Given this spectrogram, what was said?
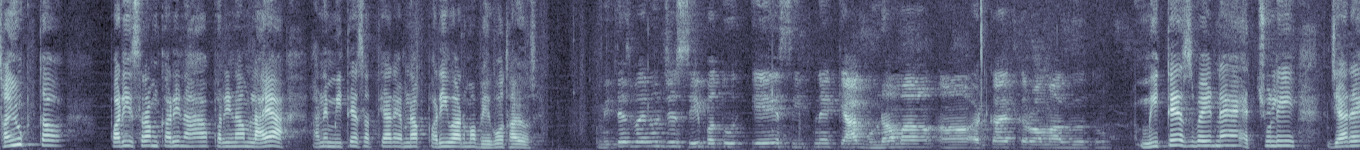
સંયુક્ત પરિશ્રમ કરીને આ પરિણામ લાયા અને મિતેશ અત્યારે એમના પરિવારમાં ભેગો થયો છે. મિતેશભાઈનું જે સીપ હતું એ સીપને કયા ગુનામાં અટકાયત કરવામાં આવ્યું હતું? મિતેશભાઈને એકચ્યુઅલી જ્યારે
